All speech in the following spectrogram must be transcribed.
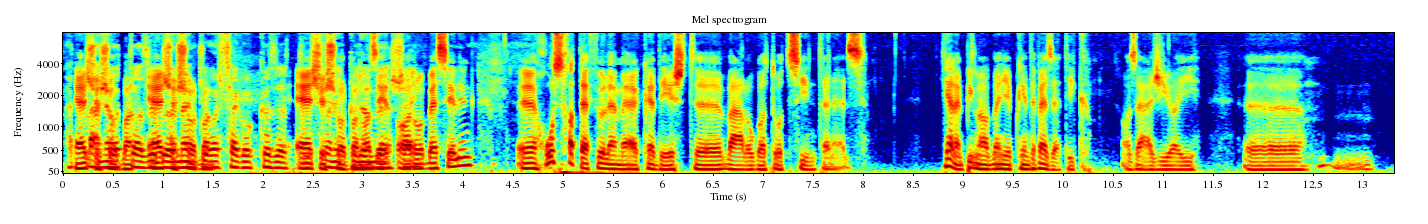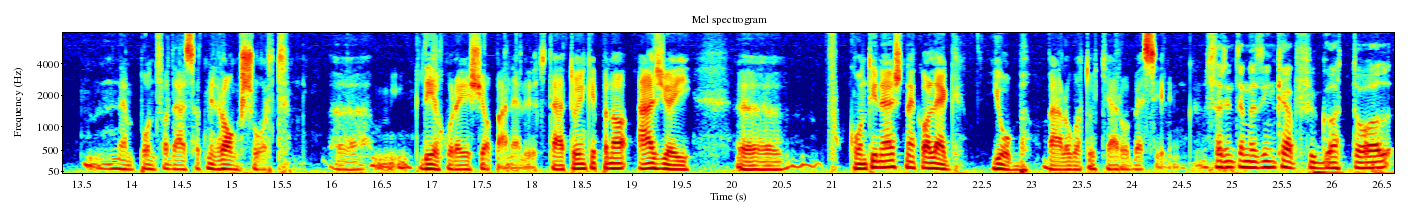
hát elsősorban, az elsősorban, országok között elsősorban azért arról beszélünk. Hozhat-e fölemelkedést válogatott szinten ez? Jelen pillanatban egyébként vezetik az ázsiai nem pontvadászat, mint rangsort Dél-Korea és Japán előtt. Tehát tulajdonképpen az ázsiai kontinensnek a legjobb válogatottjáról beszélünk. Szerintem ez inkább függ attól,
